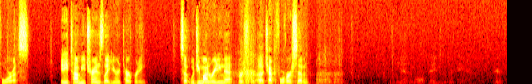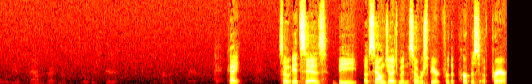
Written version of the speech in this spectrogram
for us. Anytime you translate, you're interpreting. So, would you mind reading that, verse, uh, chapter 4, verse 7? Okay, so it says, be of sound judgment and sober spirit for the purpose of prayer.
